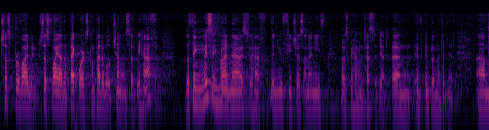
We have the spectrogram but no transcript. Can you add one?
just providing just via the backwards compatible channels that we have. The thing missing right now is to have the new features underneath those we haven't tested yet and um, implemented yet. Um,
